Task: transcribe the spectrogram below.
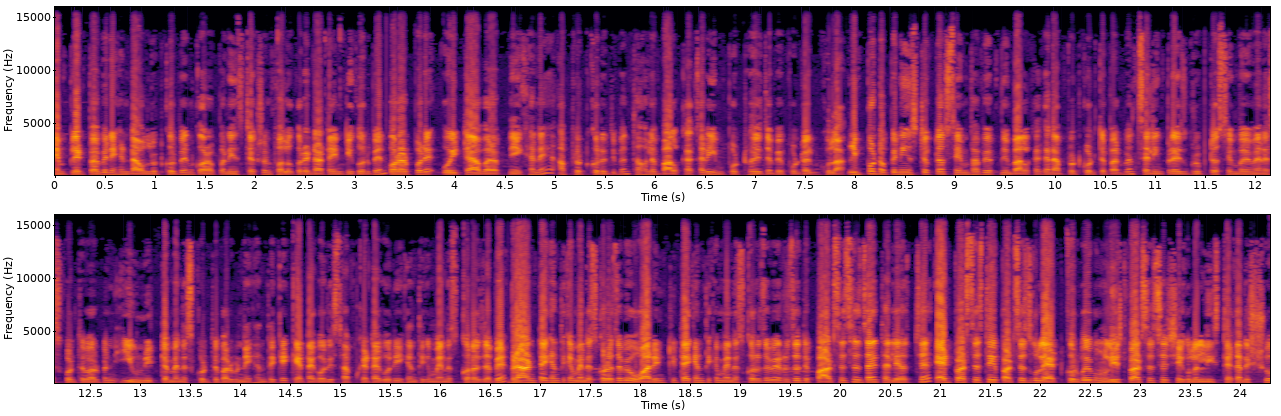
টেমপ্লেট পাবেন, এখানে ডাউনলোড করবেন, করার পর ইনস্ট্রাকশন ফলো করে ডাটা এন্ট্রি করবেন, করার পরে ওইটা আবার আপনি এখানে আপলোড করে দিবেন, তাহলে বাল্ক আকারে ইম্পোর্ট হয়ে যাবে প্রোডাক্টগুলা। ইম্পোর্ট ওপেনিং স্টকটা সেম ভাবে আপনি বাল্ক আকারে আপলোড করতে পারবেন সেলিং প্রাইস গ্রুপটা সেম ভাবে ম্যানেজ করতে পারবেন ইউনিটটা ম্যানেজ করতে পারবেন এখান থেকে ক্যাটাগরি সাব ক্যাটাগরি এখান থেকে ম্যানেজ করা যাবে। ব্র্যান্ডটা এখান থেকে ম্যানেজ করা যাবে ওয়ারেন্টিটা এখান থেকে ম্যানেজ করা যাবে। আর যদি পার্সেসে যায়, তাহলে হচ্ছে অ্যাড পার্সেস থেকে পার্সেসগুলো অ্যাড করব এবং লিস্ট পার্সেসে সেগুলো লিস্ট আকারে শো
